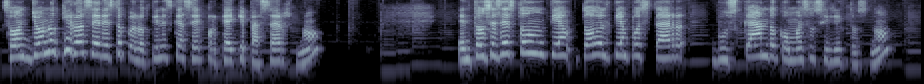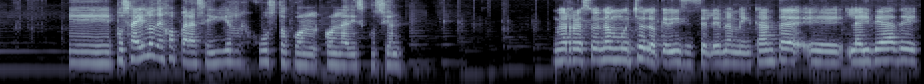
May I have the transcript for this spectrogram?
Son, yo no quiero hacer esto, pero lo tienes que hacer porque hay que pasar, ¿no? Entonces es todo, todo el tiempo estar buscando como esos hilitos, ¿no? Eh, pues ahí lo dejo para seguir justo con, la discusión. Me resuena mucho lo que dices, Elena. Me encanta eh, la idea de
